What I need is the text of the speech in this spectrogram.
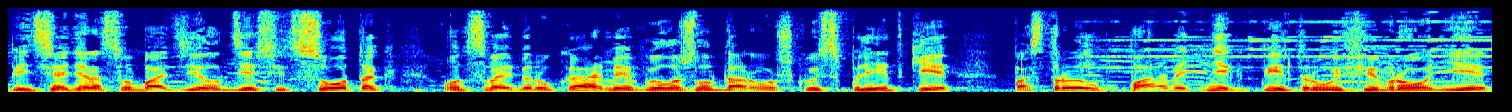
Пенсионер освободил 10 соток, он своими руками выложил дорожку из плитки, построил памятник Петру и Февронье.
